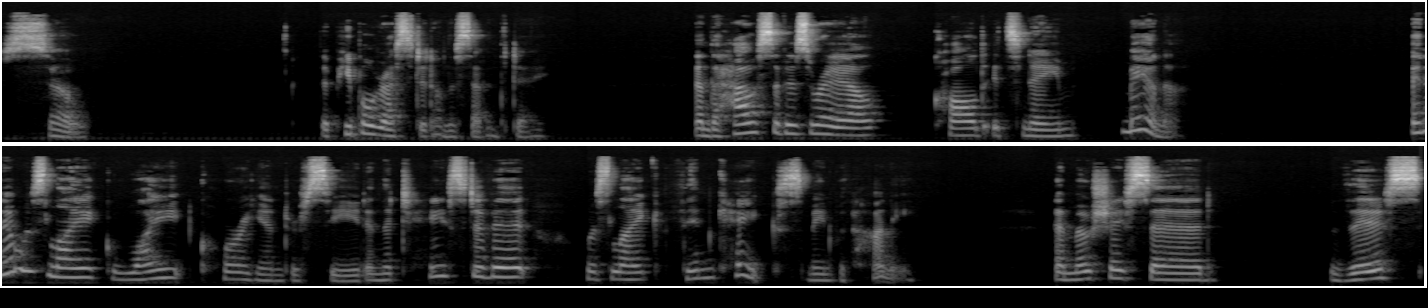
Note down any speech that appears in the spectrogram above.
So, the people rested on the seventh day, and the house of Israel called its name manna. And it was like white coriander seed, and the taste of it was like thin cakes made with honey. And Moshe said, This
